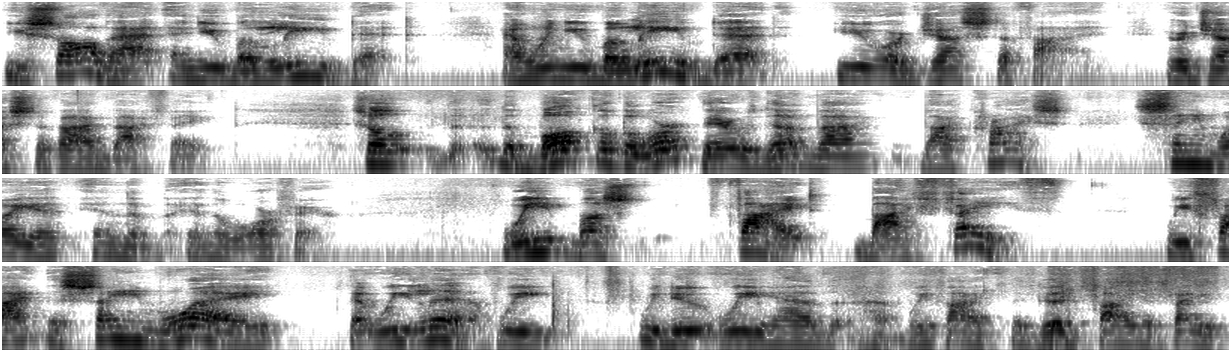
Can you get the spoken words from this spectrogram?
You saw that and you believed it. And when you believed it, you were justified. You're justified by faith. So the, the bulk of the work there was done by, by Christ. Same way in, in the in the warfare. We must fight by faith. We fight the same way that we live. We we do we have we fight the good fight of faith.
